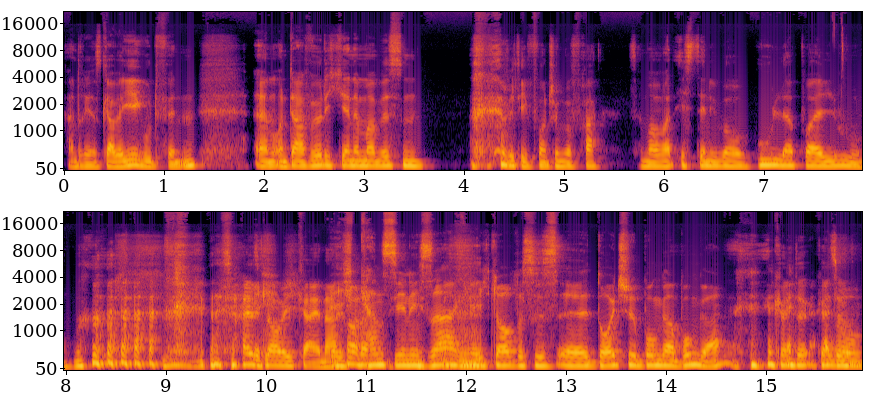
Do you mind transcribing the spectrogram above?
Andreas Gabalier gut finden. Ähm, und da würde ich gerne mal wissen, habe ich dich vorhin schon gefragt, sag mal, was ist denn überhaupt Hula Baloo? das weiß, glaube ich, keiner. ich kann es dir nicht sagen. Ich glaube, es ist äh, deutsche Bunga Bunga. könnte, könnte, Also-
